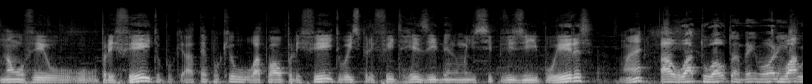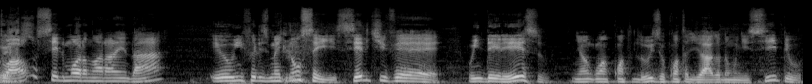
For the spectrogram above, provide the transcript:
não vê o, o prefeito, porque, até porque o atual prefeito, o ex-prefeito, reside no município vizinho de Poeiras, não é? Ah, o atual também mora o em Ipueiras. O atual, se ele mora no Ararendá, eu infelizmente não sei. Se ele tiver o endereço em alguma conta de luz ou conta de água do município,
